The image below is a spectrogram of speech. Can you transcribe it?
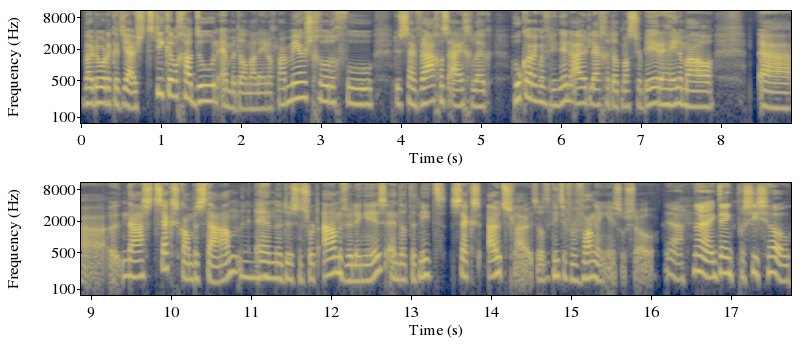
Waardoor ik het juist stiekem ga doen en me dan alleen nog maar meer schuldig voel. Dus zijn vraag was eigenlijk: hoe kan ik mijn vriendin uitleggen dat masturberen helemaal eh, naast seks kan bestaan. Mhm. En dus een soort aanvulling is. En dat het niet seks uitsluit. Dat het niet de vervanging is of zo. Ja, nou ja, ik denk precies zo.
